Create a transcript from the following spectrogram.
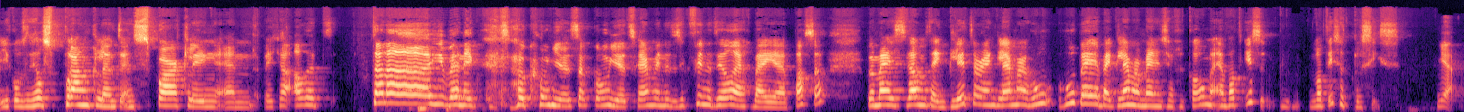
je komt heel sprankelend en sparkling. En weet je, altijd tada, hier ben ik. Zo kom, je, zo kom je het scherm in. Dus ik vind het heel erg bij je passen. Bij mij is het wel meteen glitter en glamour. Hoe, hoe ben je bij Glamour Manager gekomen en wat is, wat is het precies? Ja,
